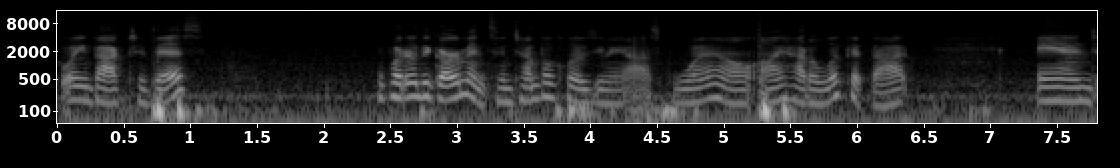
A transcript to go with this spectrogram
going back to this, what are the garments and temple clothes, you may ask? Well, I had a look at that. And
